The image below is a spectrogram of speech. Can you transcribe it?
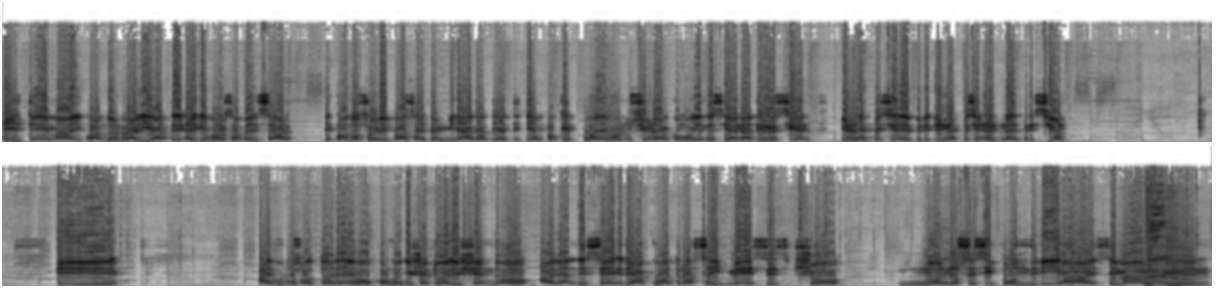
El tema, y cuando en realidad te- hay que ponerse a pensar, es cuando sobrepasa determinada cantidad de tiempo que puede evolucionar, como bien decía Nati recién, en una especie de, en una especie no, en una depresión. Eh, algunos autores, o por lo que yo estuve leyendo, hablan de, se- de a 4 a 6 meses. Yo no, no sé si pondría ese margen.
